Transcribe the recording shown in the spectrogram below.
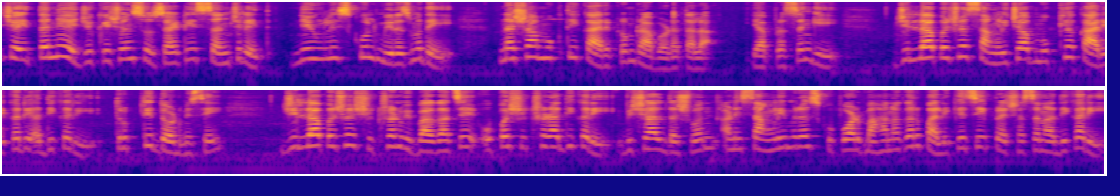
चैतन्य एज्युकेशन सोसायटी संचलित न्यू इंग्लिश स्कूल मिरजमध्ये नशामुक्ती कार्यक्रम राबवण्यात आला. या प्रसंगी जिल्हा परिषद सांगलीच्या मुख्य कार्यकारी अधिकारी तृप्ती दोडमिसे जिल्हा परिषद शिक्षण विभागाचे उपशिक्षणाधिकारी विशाल दशवंत आणि सांगली मिरज कुपवाड महानगरपालिकेचे प्रशासन अधिकारी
